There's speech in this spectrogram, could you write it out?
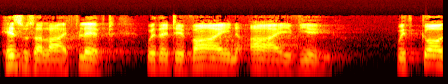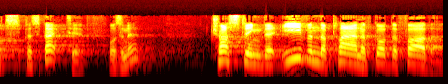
His was a life lived with a divine eye view, with God's perspective, wasn't it? Trusting that even the plan of God the Father,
